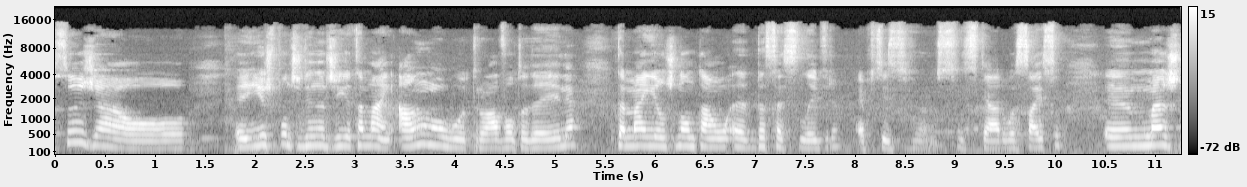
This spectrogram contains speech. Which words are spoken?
suja ou e os pontos de energia também, há um ou outro à volta da ilha. Também eles não estão de acesso livre, é preciso solicitar o acesso, mas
